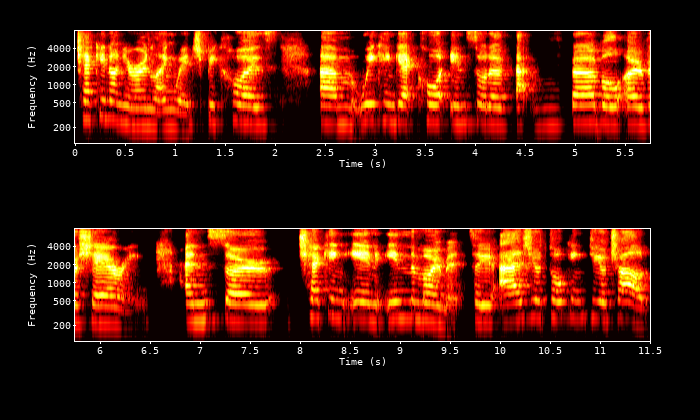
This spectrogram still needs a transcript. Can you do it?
Check in on your own language because um, we can get caught in sort of that verbal oversharing. And so, checking in in the moment. So, as you're talking to your child,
